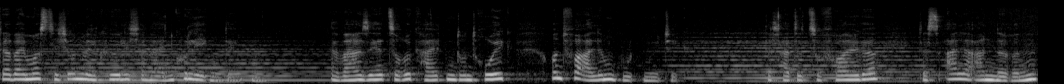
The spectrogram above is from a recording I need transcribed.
Dabei musste ich unwillkürlich an einen Kollegen denken. Er war sehr zurückhaltend und ruhig und vor allem gutmütig. Das hatte zur Folge, dass alle anderen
